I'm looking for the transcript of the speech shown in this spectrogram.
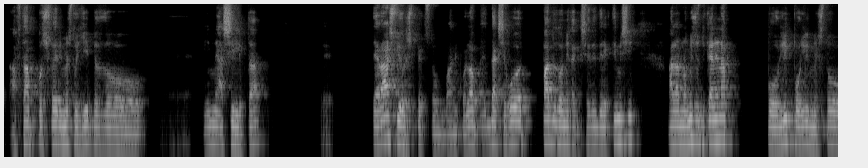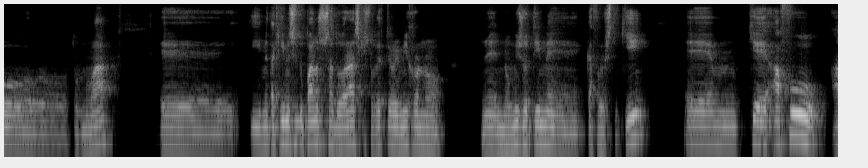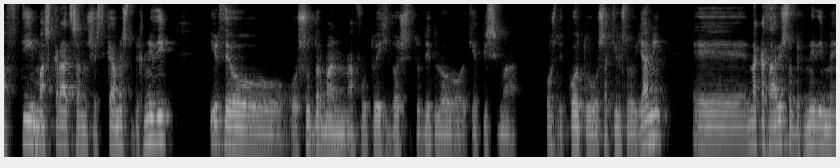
αυτά που προσφέρει μέσα στο γήπεδο ε, είναι ασύλληπτα. Ε, τεράστιο respect στον Παπα-Νικολάου. Εντάξει, εγώ πάντα τον είχα και σε ιδιαίτερη εκτίμηση, αλλά νομίζω ότι κάνει ένα πολύ πολύ μεστό τουρνουά. Ε, η μετακίνησή του πάνω στο Σαντοράσκι στο δεύτερο ημίχρονο ε, νομίζω ότι είναι καθοριστική ε, και αφού αυτοί μας κράτησαν ουσιαστικά μέσα στο παιχνίδι ήρθε ο, ο Σούπερμαν αφού του έχει δώσει τον τίτλο και επίσημα ως δικό του ο Σακίλ στο Γιάννη ε, να καθαρίσει το παιχνίδι με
